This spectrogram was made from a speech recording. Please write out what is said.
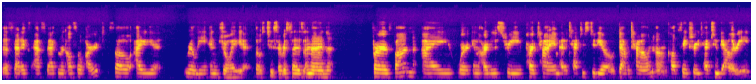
the aesthetics aspect, and then also art. So I really enjoy those two services. And then for fun, I work in the art industry part time at a tattoo studio downtown um, called Sanctuary Tattoo Gallery.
